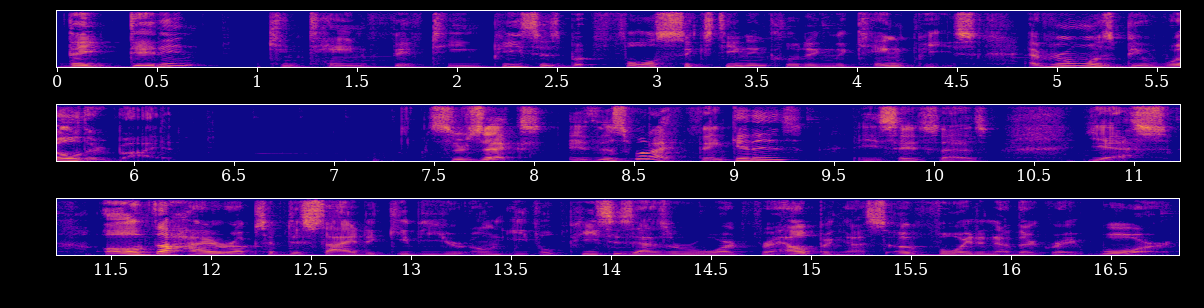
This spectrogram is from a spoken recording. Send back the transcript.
They didn't contained 15 pieces, but full 16 including the king piece. Everyone was bewildered by it. Sirzechs, is this what I think it is? Issei says. Yes, all of the higher ups have decided to give you your own evil pieces as a reward for helping us avoid another great war.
